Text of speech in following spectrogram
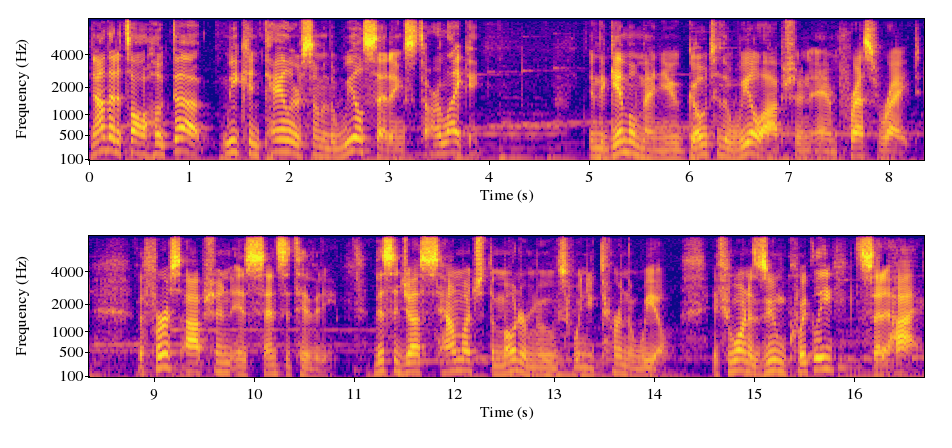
Now that it's all hooked up, we can tailor some of the wheel settings to our liking. In the gimbal menu, go to the wheel option and press right. The first option is sensitivity. This adjusts how much the motor moves when you turn the wheel. If you want to zoom quickly, set it high.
